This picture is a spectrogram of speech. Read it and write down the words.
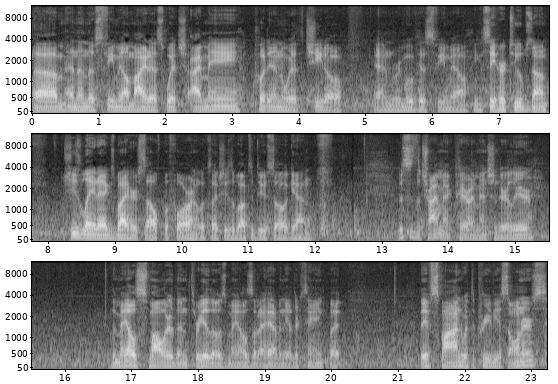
Um, and then this female Midas, which I may put in with Cheeto and remove his female. You can see her tubes down. She's laid eggs by herself before, and it looks like she's about to do so again. This is the Trimac pair I mentioned earlier. The male's smaller than three of those males that I have in the other tank, but they've spawned with the previous owners.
